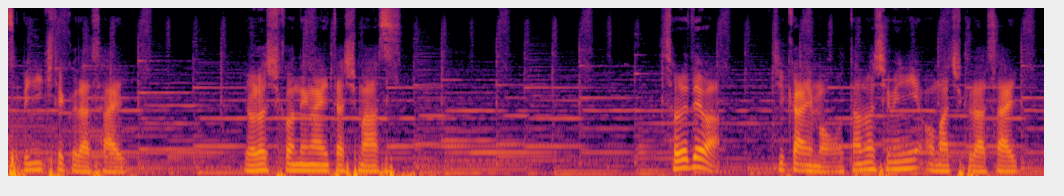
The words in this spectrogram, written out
遊びに来てください。よろしくお願いいたします。それでは次回もお楽しみにお待ちください。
